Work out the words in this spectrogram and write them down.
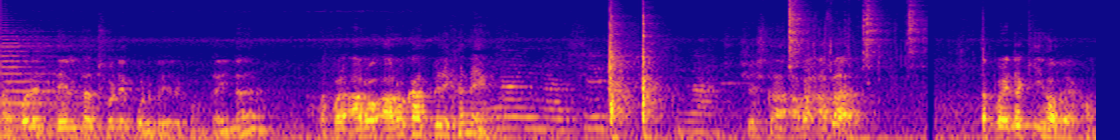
তারপরে তেলটা ঝরে পড়বে এরকম তাই না? তারপর আরও আরও কাটবে এখানে? না না শেষ না। শেষ না আবার আবার? তারপর এটা কি হবে এখন?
